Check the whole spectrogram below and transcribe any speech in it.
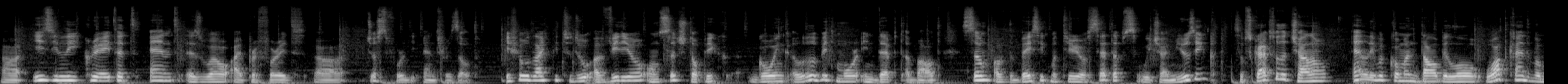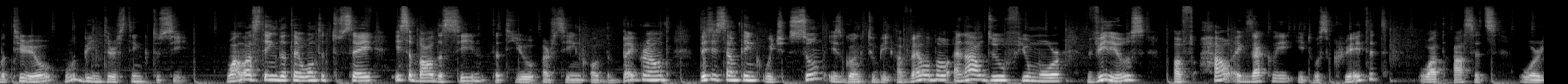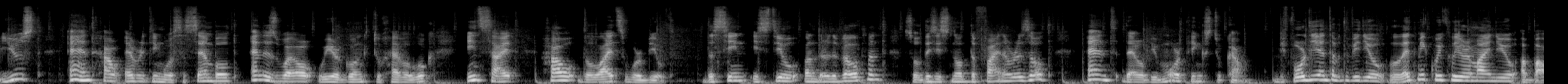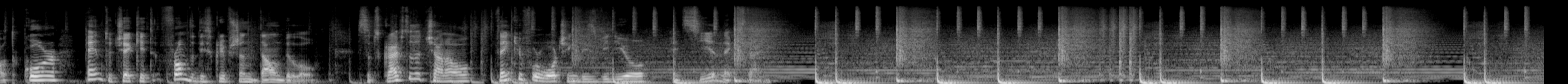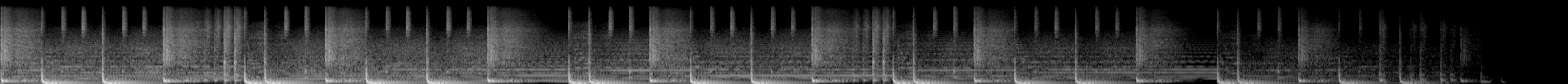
uh, easily created and as well I prefer it uh, just for the end result. If you would like me to do a video on such topic, going a little bit more in depth about some of the basic material setups which I'm using, subscribe to the channel and leave a comment down below what kind of a material would be interesting to see. One last thing that I wanted to say is about the scene that you are seeing on the background. This is something which soon is going to be available and I'll do a few more videos of how exactly it was created, what assets were used and how everything was assembled and as well we are going to have a look inside how the lights were built. The scene is still under development, so this is not the final result and there will be more things to come. Before the end of the video, let me quickly remind you about Core and to check it from the description down below. Subscribe to the channel, thank you for watching this video and see you next time.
